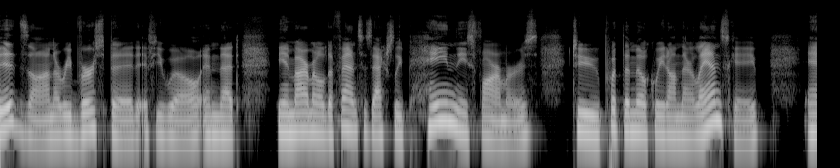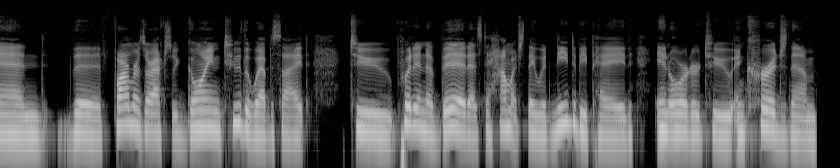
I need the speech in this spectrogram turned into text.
bids on, a reverse bid, if you will, in that the environmental defense is actually paying these farmers to put the milkweed on their landscape. And the farmers are actually going to the website to put in a bid as to how much they would need to be paid in order to encourage them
